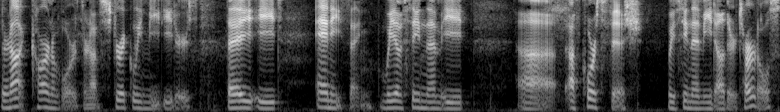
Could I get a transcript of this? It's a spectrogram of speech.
They're not carnivores. They're not strictly meat eaters. They eat anything. We have seen them eat uh, of course fish. We've seen them eat other turtles.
